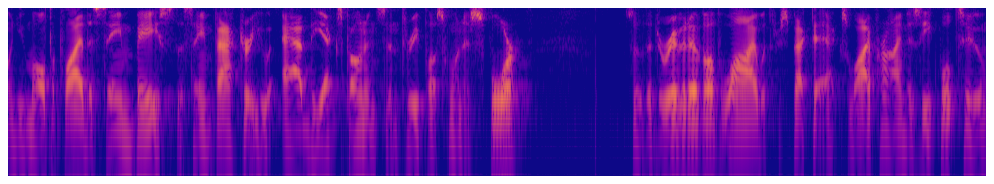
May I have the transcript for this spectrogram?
When you multiply the same base, the same factor, you add the exponents, and 3 plus 1 is 4. So the derivative of y with respect to x, y prime, is equal to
